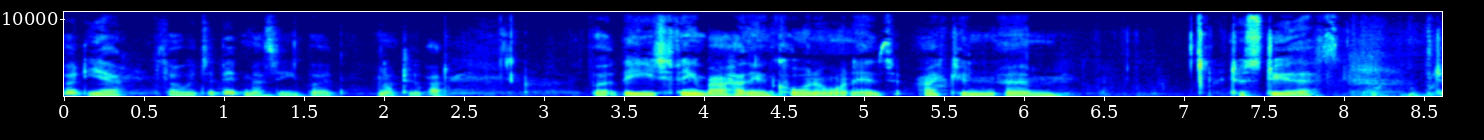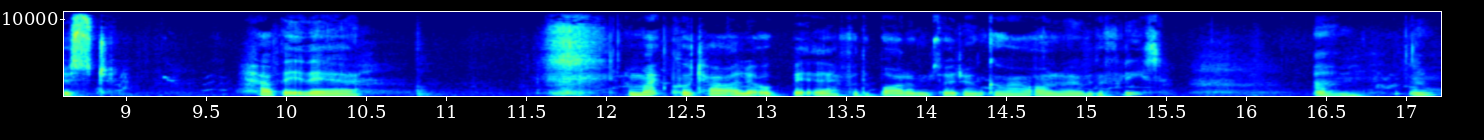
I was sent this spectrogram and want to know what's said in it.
but yeah, so it's a bit messy, but not too bad. But the easy thing about having a corner one is I can um, just do this, just have it there. I might cut out a little bit there for the bottom so it don't go out all over the fleece. Um, oh.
